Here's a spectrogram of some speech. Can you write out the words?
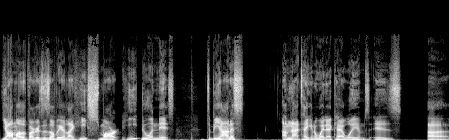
y'all motherfuckers is over here like he's smart he doing this. To be honest I'm not taking away that Katt Williams is uh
